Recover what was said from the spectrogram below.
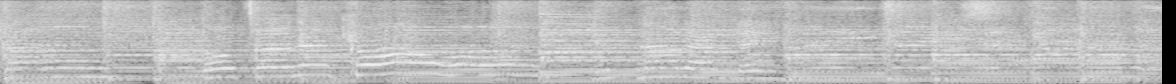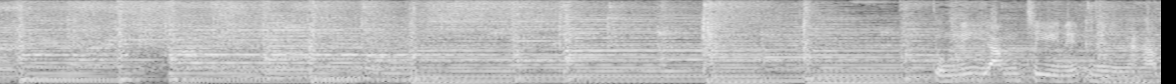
ครั้งโปรดเธอนะขอวอนหยุดน่ารักได้ไหมตรงนี้ย้ำจีนิดนึงนะครับ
